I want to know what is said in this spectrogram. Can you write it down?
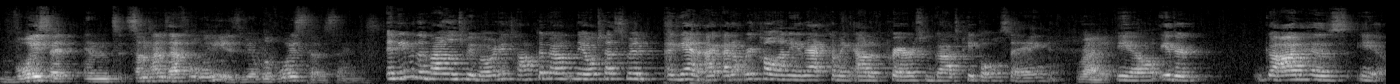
voice it, and sometimes that's what we need is to be able to voice those things. And even the violence we've already talked about in the Old Testament, again, I, I don't recall any of that coming out of prayers from God's people saying, Right. you know, either God has, you know,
